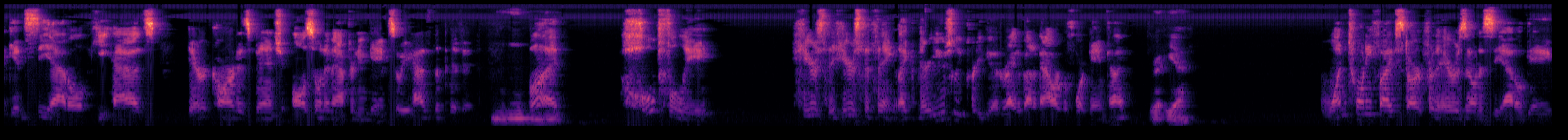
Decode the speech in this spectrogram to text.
against Seattle. He has Derek Carr on his bench, also in an afternoon game, so he has the pivot. Mm-hmm. But hopefully, here's the here's the thing. Like they're usually pretty good, right? About an hour before game time. Right, yeah. 125 start for the Arizona Seattle game,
